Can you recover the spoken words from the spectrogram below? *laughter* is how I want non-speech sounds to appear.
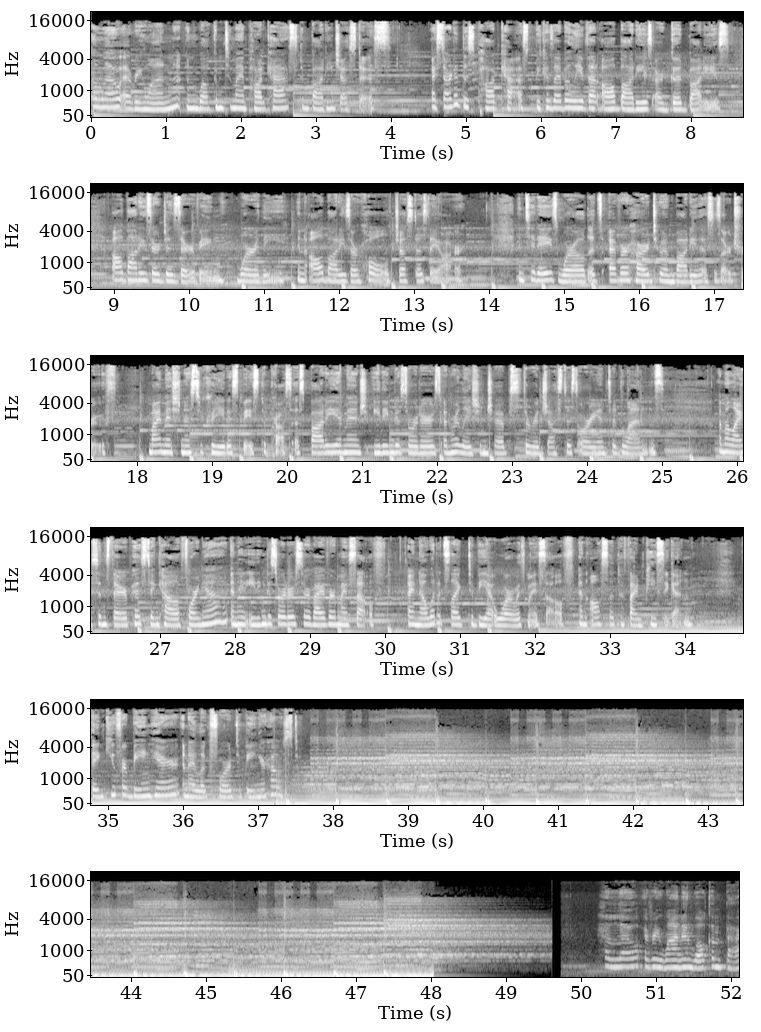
Hello, everyone, and welcome to my podcast, Body Justice. I started this podcast because I believe that all bodies are good bodies. All bodies are deserving, worthy, and all bodies are whole just as they are. In today's world, it's ever hard to embody this as our truth. My mission is to create a space to process body image, eating disorders, and relationships through a justice oriented lens. I'm a licensed therapist in California and an eating disorder survivor myself. I know what it's like to be at war with myself and also to find peace again. Thank you for being here, and I look forward to being your host.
